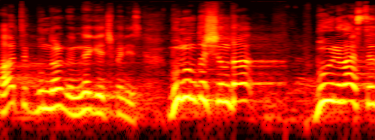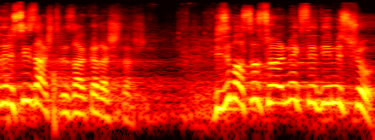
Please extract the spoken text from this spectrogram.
Artık bunların önüne geçmeliyiz. Bunun dışında bu üniversiteleri siz açtınız arkadaşlar. Bizim asıl söylemek istediğimiz şu.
